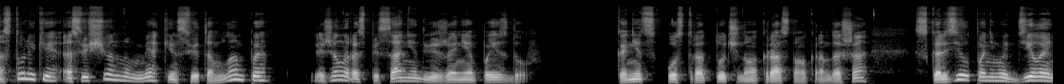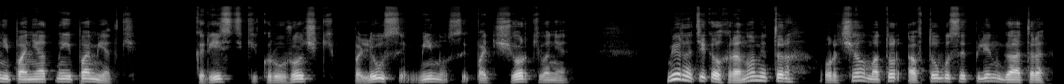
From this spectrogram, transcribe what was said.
На столике, освещенном мягким светом лампы, лежало расписание движения поездов. Конец остро отточенного красного карандаша скользил по нему, делая непонятные пометки. Крестики, кружочки, плюсы, минусы, подчеркивания. Мирно тикал хронометр, урчал мотор автобуса-пеленгатора,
